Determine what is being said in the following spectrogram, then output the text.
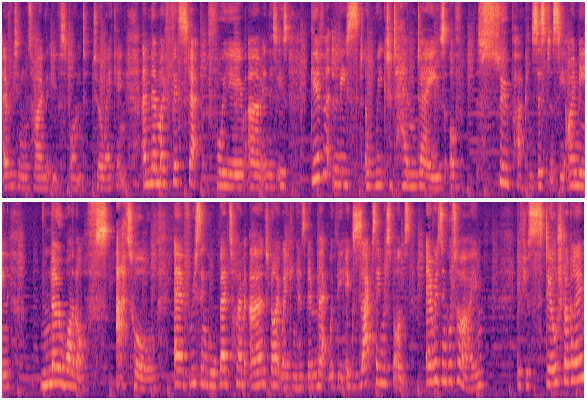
every single time that you respond to a waking and then my fifth step for you um, in this is give at least a week to 10 days of super consistency. I mean, no one offs at all. Every single bedtime and night waking has been met with the exact same response every single time. If you're still struggling,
